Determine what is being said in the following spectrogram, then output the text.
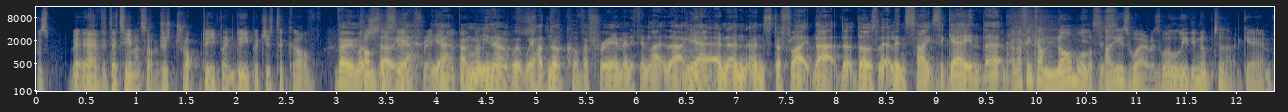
was the team had sort of just dropped deeper and deeper just to kind of very much so yeah him, yeah you know, and, you know we, we, had no cover for him anything like that mm. yeah and, and and stuff like that, that those little insights yeah. again that and I think how normal the players were as well leading up to that game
